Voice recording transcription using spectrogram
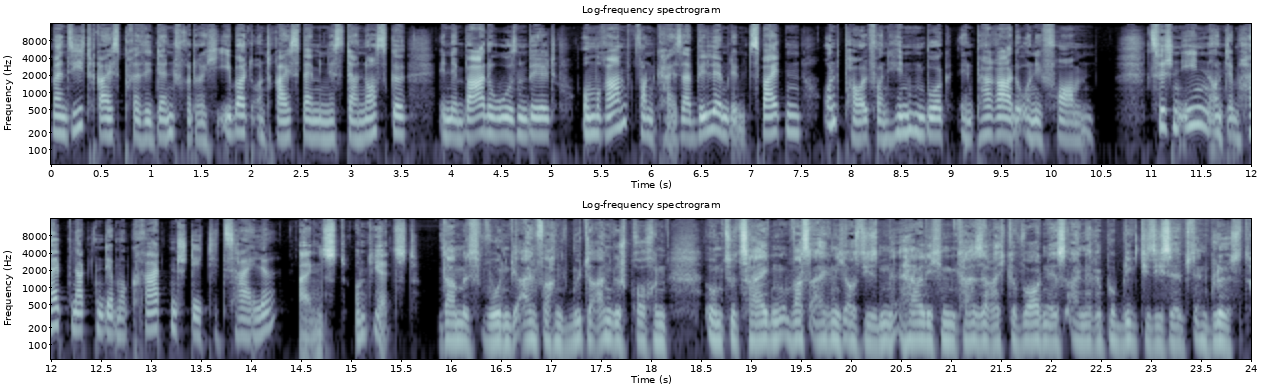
Man sieht Reichspräsident Friedrich Ebert und Reichswehrminister Noske in dem Badehosenbild, umrahmt von Kaiser Wilhelm II. und Paul von Hindenburg in Paradeuniformen. Zwischen ihnen und dem halbnackten Demokraten steht die Zeile Einst und jetzt. Damit wurden die einfachen Gemüter angesprochen, um zu zeigen, was eigentlich aus diesem herrlichen Kaiserreich geworden ist, eine Republik, die sich selbst entblößt.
